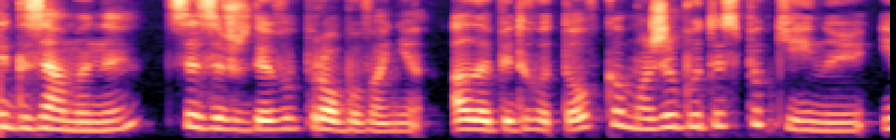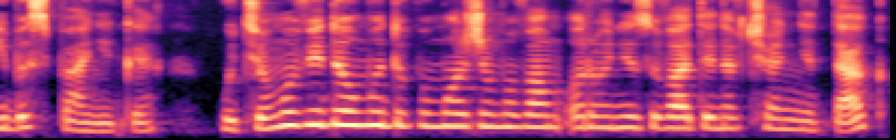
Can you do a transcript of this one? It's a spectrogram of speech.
Екзамени це завжди випробування, але підготовка може бути спокійною і без паніки. У цьому відео ми допоможемо вам організувати навчання так,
